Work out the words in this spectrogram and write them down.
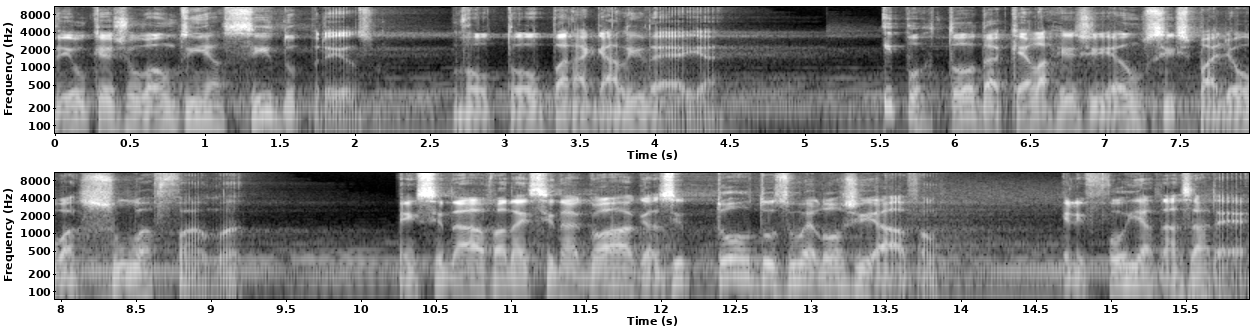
Viu que João tinha sido preso, voltou para Galiléia. E por toda aquela região se espalhou a sua fama. Ensinava nas sinagogas e todos o elogiavam. Ele foi a Nazaré,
